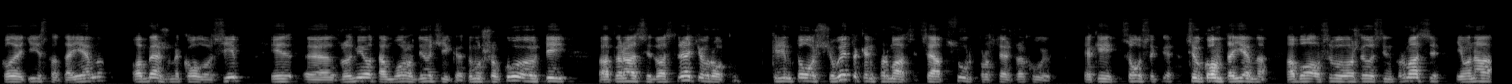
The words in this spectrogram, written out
коли дійсно таємно, обмежене коло осіб, і е, зрозуміло, там ворог не очікує. Тому що в тій операції 23-го року, крім того, що виток інформації, це абсурд, просто я ж рахую, який цілком таємна або особливо важливості інформації, і вона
